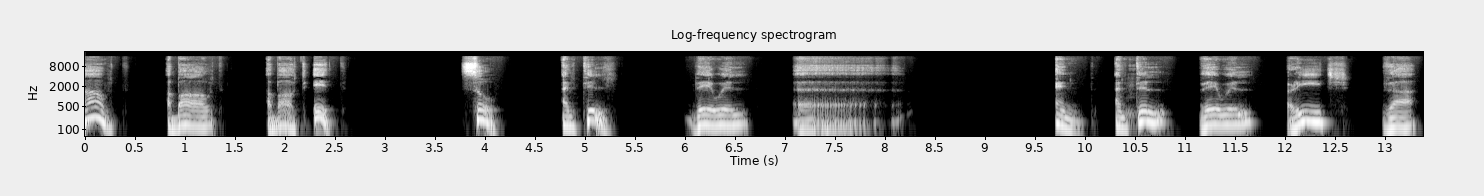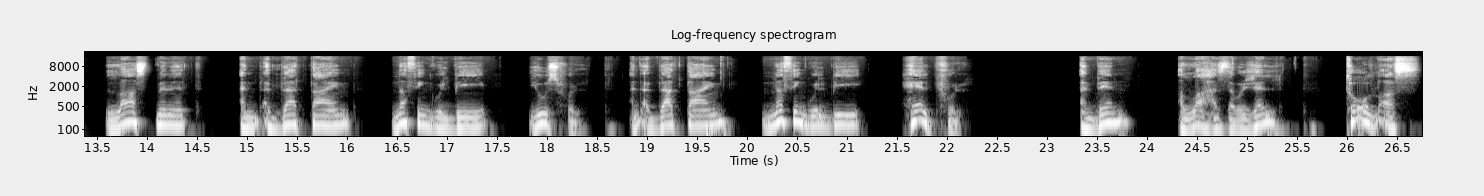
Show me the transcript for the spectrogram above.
doubt about about it so until they will uh, end until they will reach the last minute and at that time nothing will be useful and at that time nothing will be helpful and then Allah Azza wa Jal told us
